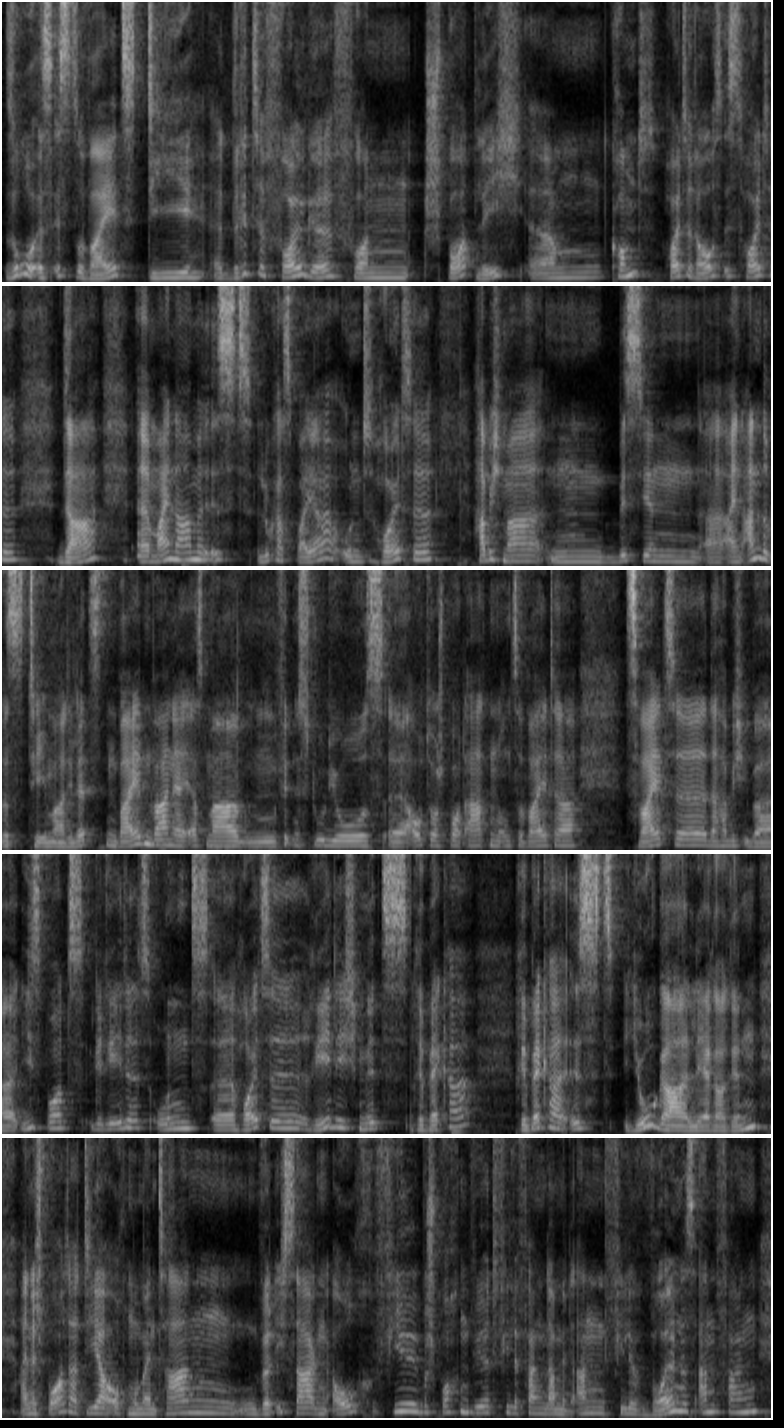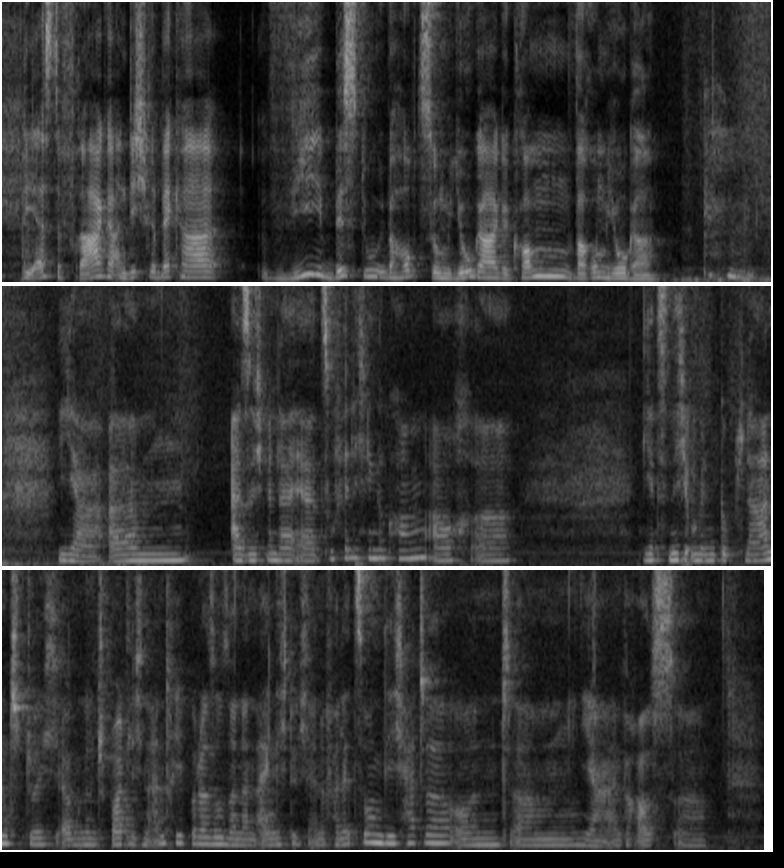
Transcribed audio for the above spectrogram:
So, es ist soweit. Die äh, dritte Folge von Sportlich ähm, kommt heute raus, ist heute da. Äh, mein Name ist Lukas Bayer und heute habe ich mal ein bisschen äh, ein anderes Thema. Die letzten beiden waren ja erstmal hm, Fitnessstudios, äh, Outdoor-Sportarten und so weiter. Zweite, da habe ich über E-Sport geredet und äh, heute rede ich mit Rebecca. Rebecca ist Yoga-Lehrerin, eine Sportart, die ja auch momentan, würde ich sagen, auch viel besprochen wird. Viele fangen damit an, viele wollen es anfangen. Die erste Frage an dich, Rebecca, wie bist du überhaupt zum Yoga gekommen? Warum Yoga? Ja, ähm, also ich bin da eher zufällig hingekommen, auch äh, jetzt nicht unbedingt geplant durch irgendeinen sportlichen Antrieb oder so, sondern eigentlich durch eine Verletzung, die ich hatte. Und ähm, ja, einfach aus äh,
